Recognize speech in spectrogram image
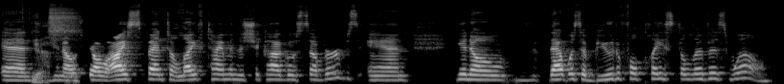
And, yes. you know, so I spent a lifetime in the Chicago suburbs and, you know, th- that was a beautiful place to live as well.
